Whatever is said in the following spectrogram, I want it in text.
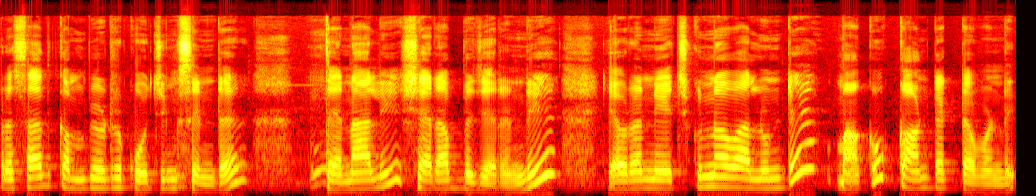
Prasad computer coaching centre Tenali Sharab Bazaar అండి. ఎవరైనా నేర్చుకున్న వాళ్ళు ఉంటే మాకు కాంటాక్ట్ అవ్వండి.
